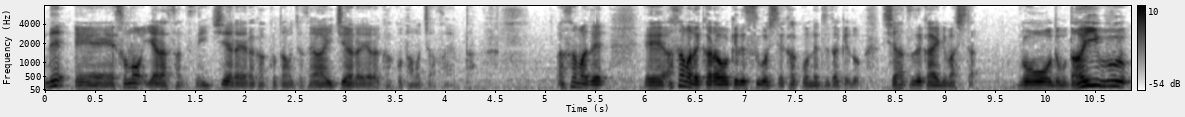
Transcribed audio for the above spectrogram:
で、えーそのやらさんですね。一やらやらかっこたまちゃんさん。あ一やらやらかっこたまちゃんさんやった。朝まで、えー朝までカラオケで過ごして過去寝てたけど始発で帰りました。おおでもだいぶ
